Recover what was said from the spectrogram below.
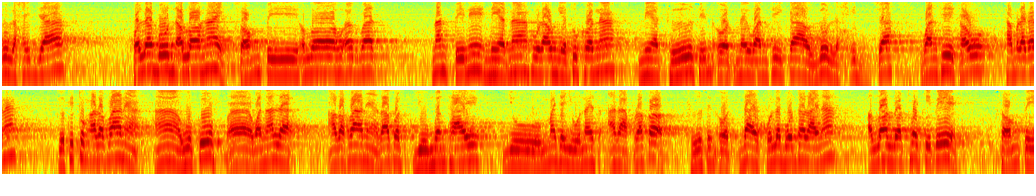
ดุลฮิยะผลบุญอัลลอฮ์ให้สองปีอัลลอฮฺอักบัด นั่นปีนี้เนียดนะพวกเราเนียดทุกคนนะเนียดถือศีลอดในวันที่เก้าดุลฮิจยะวันที่เขาทำอะไรกันนะ อยู่ที่ทุ่งอาราฟาเนี่ยอ่าวูกูฟวันนั้นแหละอาราฟาเนี่ยเราก็อยู่เมืองไทยอยู่ไม่จะอยู่ในอาหรับเราก็ถือสินอดได้ผลบุญเท่าไหร่นะอัลลอฮ์ลดโทษกี่ปีสองปี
